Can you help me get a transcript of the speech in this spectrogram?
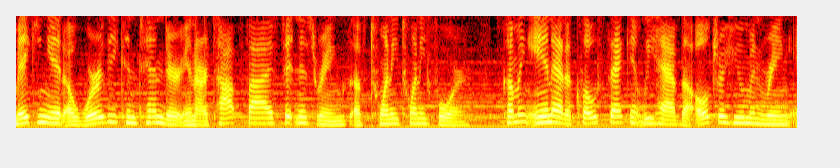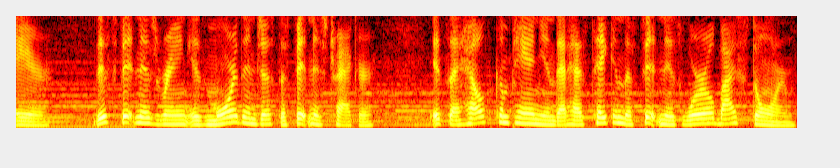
making it a worthy contender in our top 5 fitness rings of 2024. Coming in at a close second, we have the Ultrahuman Ring Air. This fitness ring is more than just a fitness tracker. It's a health companion that has taken the fitness world by storm.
